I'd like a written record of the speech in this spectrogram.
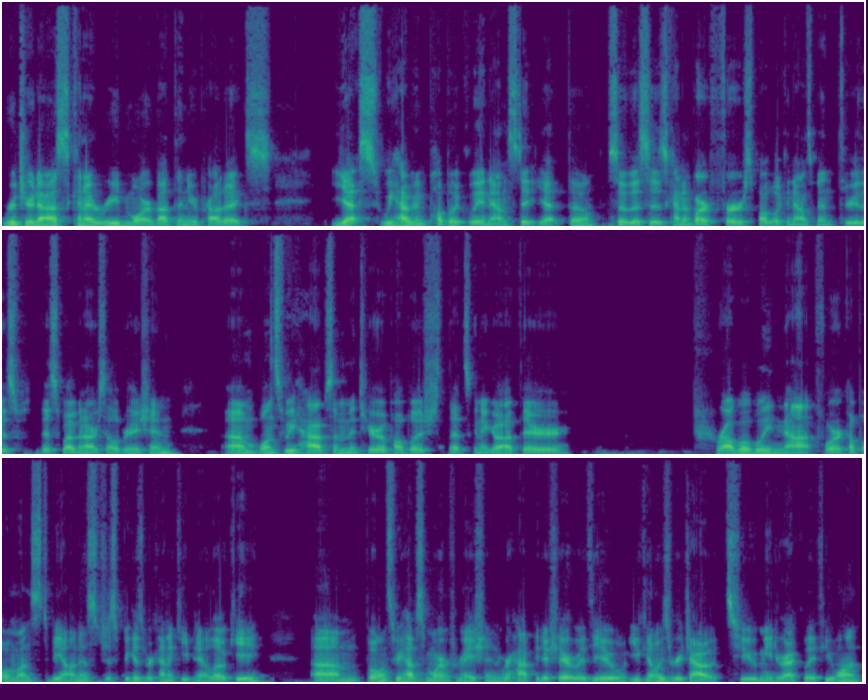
Richard asks, can I read more about the new products? Yes, we haven't publicly announced it yet though. So this is kind of our first public announcement through this this webinar celebration. Um, once we have some material published that's going to go out there, probably not for a couple of months to be honest, just because we're kind of keeping it low key. Um, but once we have some more information, we're happy to share it with you. You can always reach out to me directly if you want,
